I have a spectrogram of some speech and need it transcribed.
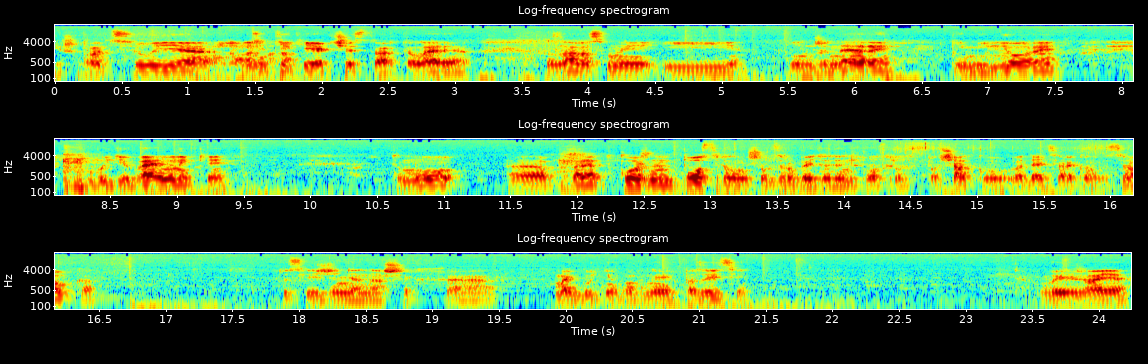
е, працює не тільки як чисто артилерія. Зараз ми і інженери, і міньори, будівельники. Тому е, перед кожним пострілом, щоб зробити один постріл, спочатку ведеться рекогносцировка дослідження наших е, майбутніх вогневих позицій. Виїжджає,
